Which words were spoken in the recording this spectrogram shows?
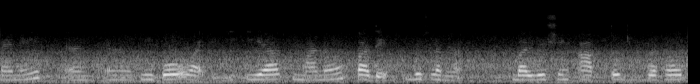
ম্যানে um, um, ভিভো ইয়াক মানো পাদে। বুঝলাম না। বলবীর সিং, আপ তো বহুত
